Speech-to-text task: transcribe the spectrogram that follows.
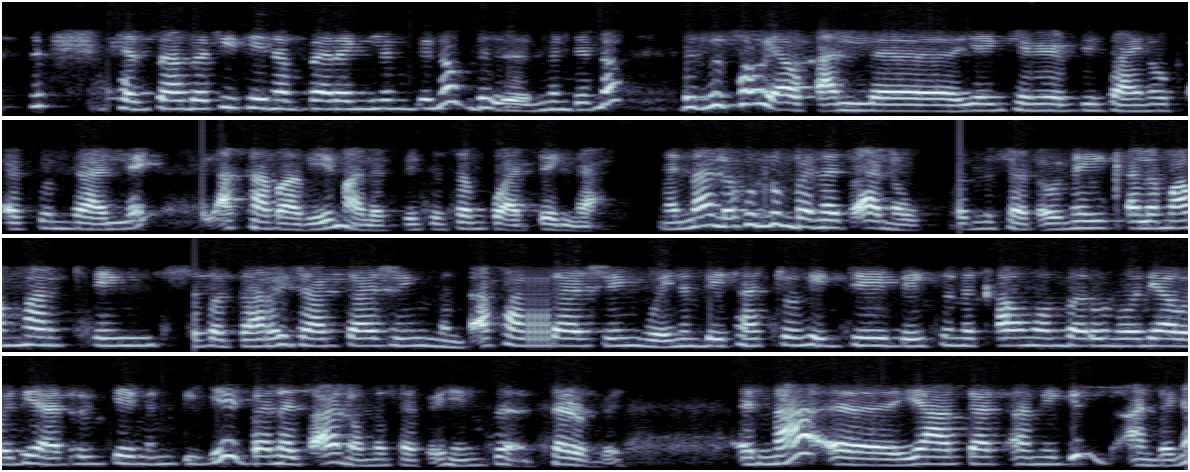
ከዛ በፊት የነበረኝ ልምድ ነው ምንድን ነው ብዙ ሰው ያውቃል የ interior design እውቀቱ እንዳለኝ አካባቢ ማለት ቤተሰብ፣ ጓደኛ እና ለሁሉም በነፃ ነው የምሰጠው። ነ ቀለም አማርጭኝ፣ መጋረጃ አጋዥኝ፣ ምንጣፍ አጋዥኝ ወይንም ቤታቸው ሄጄ ቤቱን እቃውን ወንበሩን ወዲያ ወዲህ አድርጌ ምን ብዬ በነፃ ነው የምሰጠው ይሄን service እና የአጋጣሚ ግን አንደኛ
